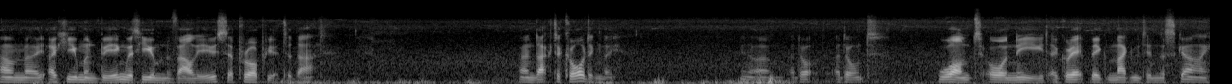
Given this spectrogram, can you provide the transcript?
I'm a, a human being with human values appropriate to that and act accordingly. You know, um, I don't, I don't want or need a great big magnet in the sky.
